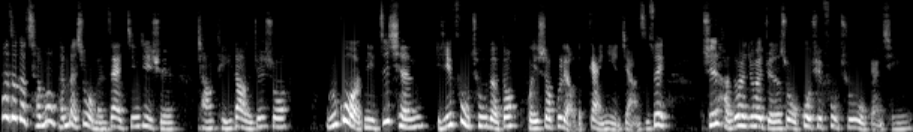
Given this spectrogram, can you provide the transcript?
那这个沉没成本是我们在经济学。常提到的，就是说，如果你之前已经付出的都回收不了的概念，这样子，所以其实很多人就会觉得说，我过去付出我感情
